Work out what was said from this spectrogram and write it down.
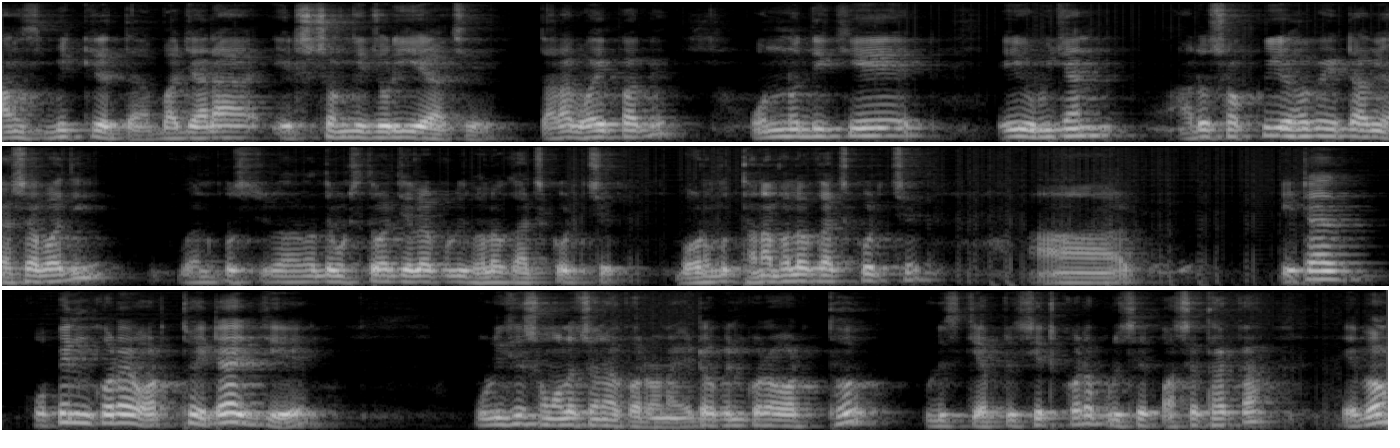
আর্মস বিক্রেতা বা যারা এর সঙ্গে জড়িয়ে আছে, তারা ভয় পাবে। অন্যদিকে এই অভিযান আরও সক্রিয় হবে, এটা আমি আশাবাদী। পশ্চিম আমাদের মুর্শিদাবাদ জেলার পুলিশ ভালো কাজ করছে, বহরমপুর থানা ভালো কাজ করছে। আর এটা ওপেন করার অর্থ এটাই যে, পুলিশের সমালোচনা করা না। এটা ওপেন করার অর্থ পুলিশকে অ্যাপ্রিসিয়েট করা, পুলিশের পাশে থাকা এবং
